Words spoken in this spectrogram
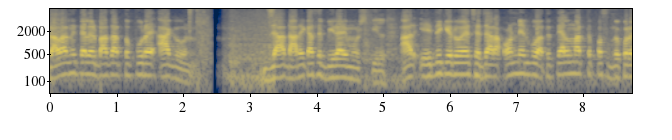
জ্বালানি তেলের বাজার তো পুরাই আগুন, যা দারে কাছে বিরাই মুশকিল। আর এদিকে রয়েছে যারা অন্যের গুয়াতে তেল মারতে পছন্দ করে,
